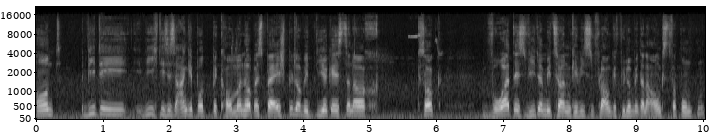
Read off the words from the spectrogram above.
Und wie, die, wie ich dieses Angebot bekommen habe, als Beispiel, habe ich dir gestern auch gesagt, war das wieder mit so einem gewissen flauen Gefühl und mit einer Angst verbunden.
